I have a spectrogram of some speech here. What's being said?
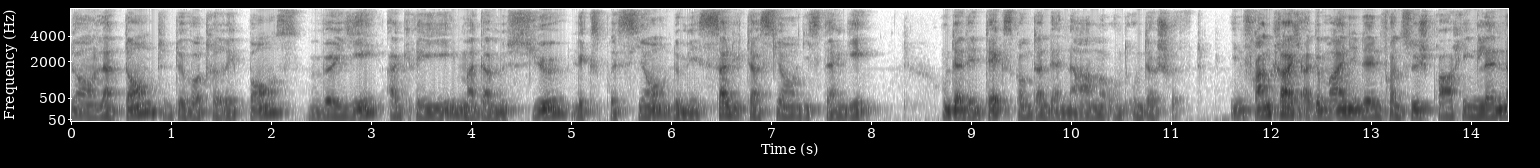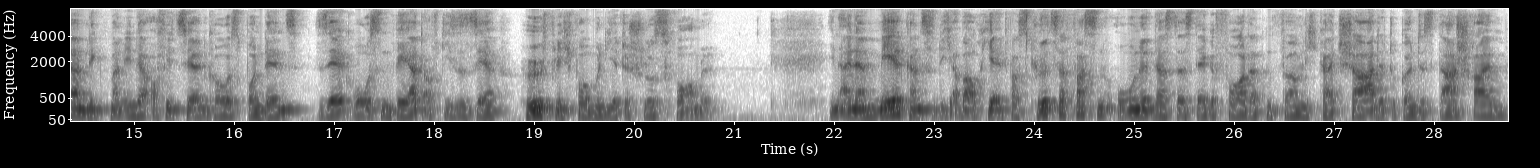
Dans l'attente de votre réponse, veuillez agréer, Madame Monsieur, l'expression de mes salutations distinguées. Unter den Text kommt dann der Name und Unterschrift. In Frankreich, allgemein in den französischsprachigen Ländern, legt man in der offiziellen Korrespondenz sehr großen Wert auf diese sehr höflich formulierte Schlussformel. In einer Mail kannst du dich aber auch hier etwas kürzer fassen, ohne dass das der geforderten Förmlichkeit schadet. Du könntest da schreiben,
